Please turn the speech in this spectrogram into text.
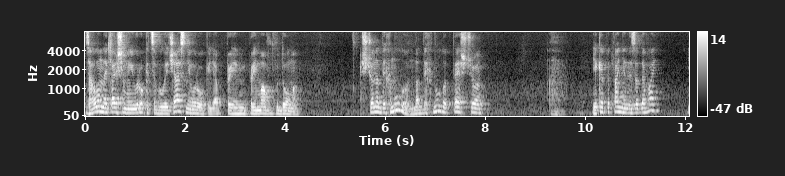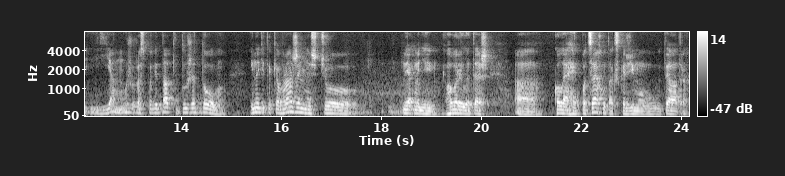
Загалом найперші мої уроки це були частні уроки, я приймав вдома. Що надихнуло? Надихнуло те, що яке питання не задавай, я можу розповідати дуже довго. Іноді таке враження, що, ну, як мені говорили теж колеги по цеху, так скажімо, у театрах.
